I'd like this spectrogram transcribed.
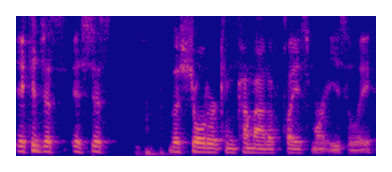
It can just, it's just the shoulder can come out of place more easily.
